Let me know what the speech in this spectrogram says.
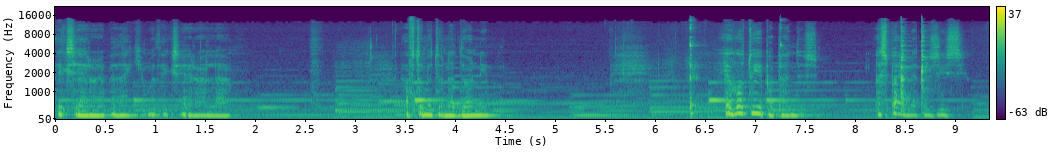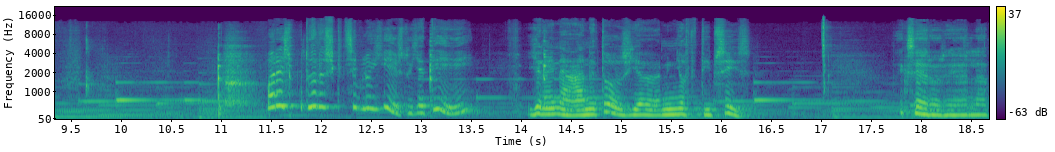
Δεν ξέρω, ρε παιδάκι μου, δεν ξέρω, αλλά... Αυτό με τον Αντώνη... Εγώ του είπα πάντως. Ας πάει να το ζήσει. Μ' αρέσει που του έδωσε και τις ευλογίες του. Γιατί; Για να είναι άνετος, για να μην νιώθει τύψεις. Δεν ξέρω, ρε, αλλά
